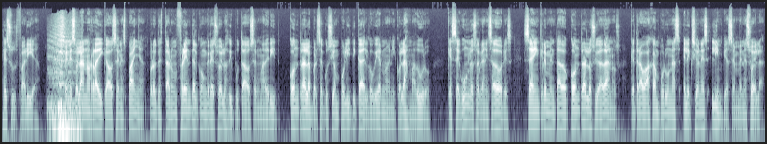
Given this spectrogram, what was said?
Jesús Faría. Venezolanos radicados en España protestaron frente al Congreso de los Diputados en Madrid contra la persecución política del gobierno de Nicolás Maduro, que según los organizadores se ha incrementado contra los ciudadanos que trabajan por unas elecciones limpias en Venezuela.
